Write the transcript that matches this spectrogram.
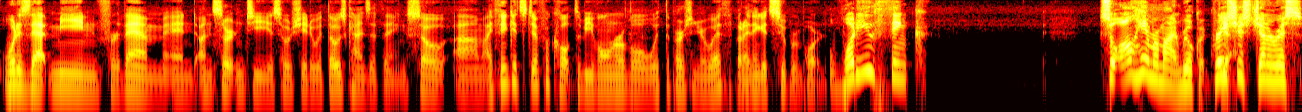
what does that mean for them and uncertainty associated with those kinds of things? So um, I think it's difficult to be vulnerable with the person you're with, but I think it's super important. what do you think? So I'll hammer mine real quick. Gracious, generous.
